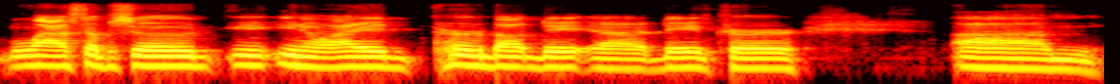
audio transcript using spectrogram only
last episode, you, you know, I had heard about Dave, uh, Dave Kerr um,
